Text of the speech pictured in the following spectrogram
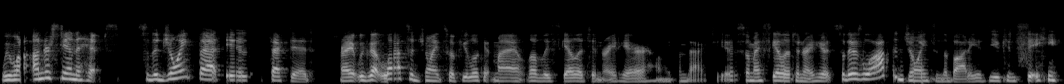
we want to understand the hips. So the joint that is affected, right? We've got lots of joints. So if you look at my lovely skeleton right here, let me come back to you. So my skeleton right here. So there's lots of joints in the body, as you can see.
